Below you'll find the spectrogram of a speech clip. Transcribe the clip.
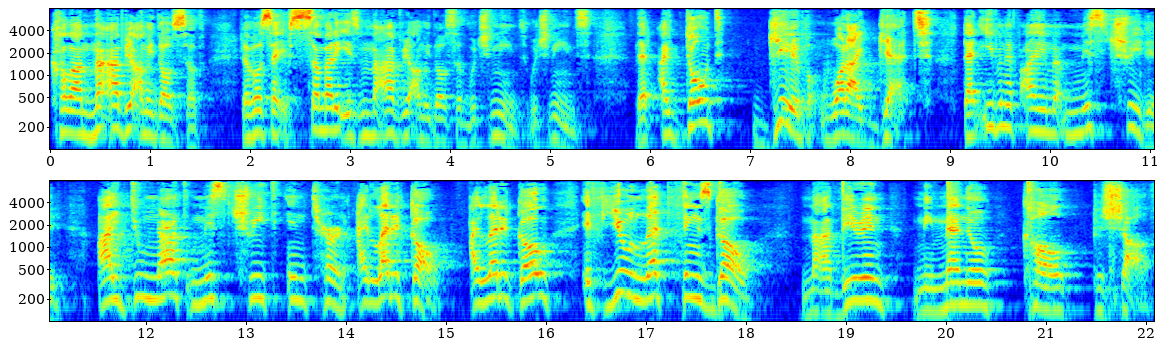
Kala ma'avir al midosav. Rabbi say if somebody is ma'avir amidosav, which means, which means that I don't give what I get. That even if I am mistreated, I do not mistreat in turn. I let it go. I let it go. If you let things go, ma'avirin mimenu kol pishav.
